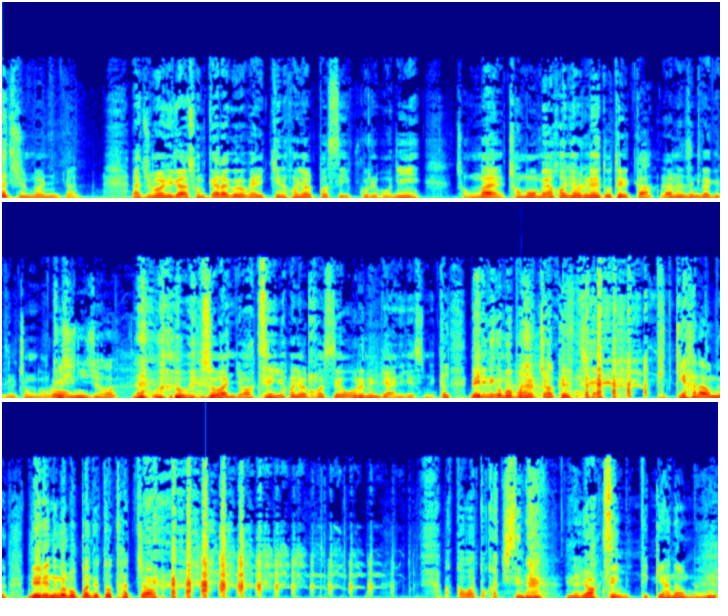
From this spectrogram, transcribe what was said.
아주머니가. 아주머니가 손가락으로 가리킨 헌혈버스 입구를 보니 정말 저 몸에 헌혈을 해도 될까라는 생각이 들 정도로 귀신이죠. 네. 왜소한 여학생이 헌혈버스에 오르는 게 아니겠습니까? 내리는 거 못 보셨죠? 아, 그렇죠. 핏기 하나 없는 내리는 걸 못 봤는데 또 탔죠. 아까와 똑같이 생긴 네. 여학생이. 핏기 하나 없는.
